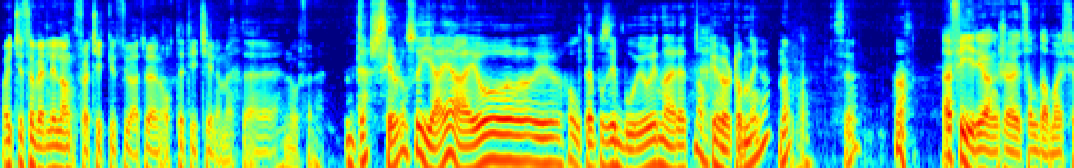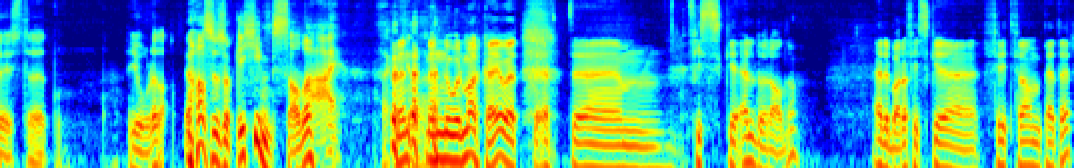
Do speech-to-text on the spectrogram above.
Og ikke så veldig langt fra Kikkestua, jeg tror det er en 8-10 km nord for det. Der ser du også, jeg er jo, holdt jeg på å si, bor jo i nærheten, har ikke hørt om det engang. Nei, ser du? Det er fire ganger så høyt som Danmarks høyeste gjorde, da. Ja, så du skal ikke kimse av det. Nei. Men, men Nordmarka er jo et, et um, fiske-eldorado. Er det bare å fiske fritt fram, Peter?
